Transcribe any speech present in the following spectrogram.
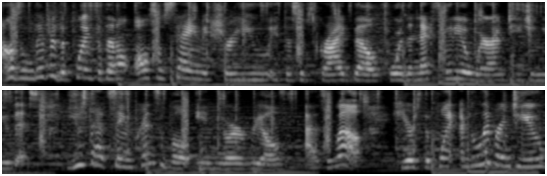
I'll deliver the point, but then I'll also say make sure you hit the subscribe bell for the next video where I'm teaching you this. Use that same principle in your Reels as well. Here's the point I'm delivering to you,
